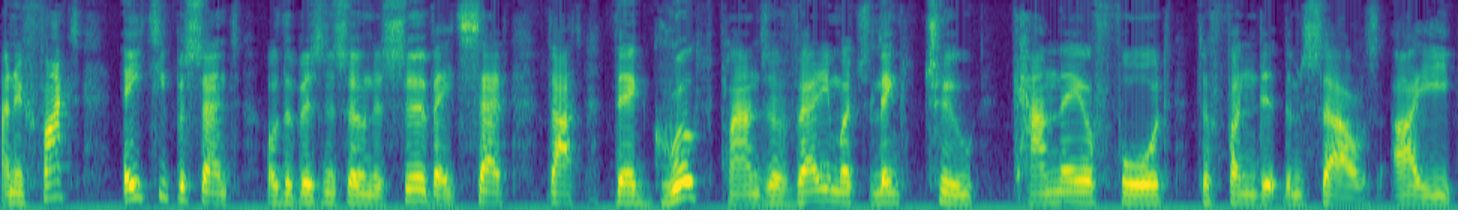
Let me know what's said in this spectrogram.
And in fact, 80% of the business owners surveyed said that their growth plans are very much linked to can they afford to fund it themselves, i.e.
